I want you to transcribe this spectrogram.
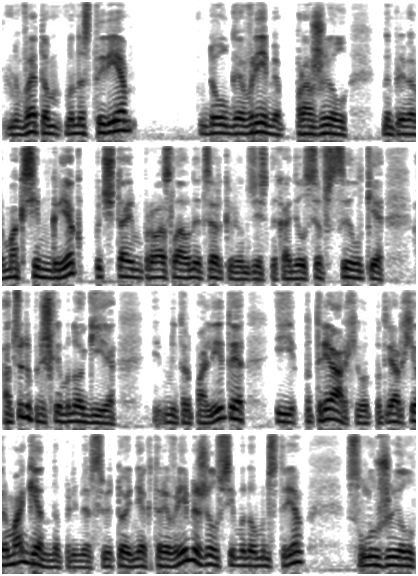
в этом монастыре долгое время прожил, например, Максим Грек, почитаемый православной церкви, он здесь находился в ссылке. Отсюда пришли многие митрополиты и патриархи. Вот патриарх Ермоген, например, святой, некоторое время жил в Симоновом монастыре, служил.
